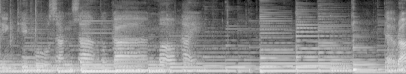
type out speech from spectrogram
สิ่งที่ผู้สรรสร้างต้องการมอบให้ แต่เรา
